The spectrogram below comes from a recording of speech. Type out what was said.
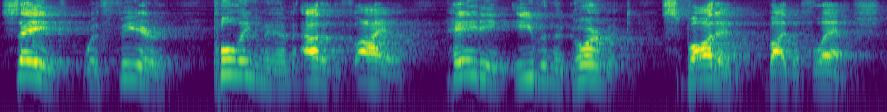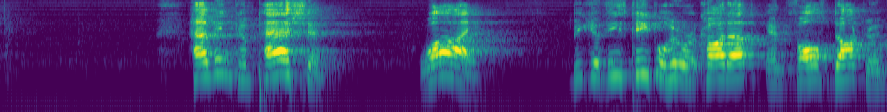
save with fear, pulling them out of the fire, hating even the garment spotted by the flesh. Having compassion. Why? Because these people who are caught up in false doctrine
